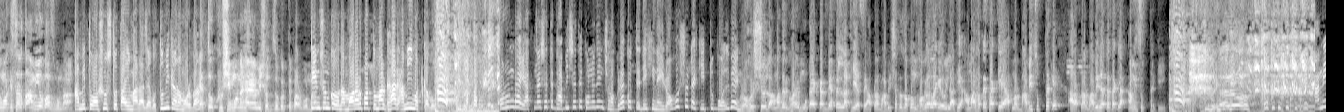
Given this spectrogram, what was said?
তোমাকে ছাড়া তো আমিও বাঁচবো না। আমি তো অসুস্থ তাই মারা যাব। তুমি কেন মরবা? এত খুশি মনে হয় আমি সহ্য করতে পারব না। টেনশন করো না মরার পর তোমার ঘাড় আমিই মটকাবো। আপনার সাথে ভাবির সাথে কোনোদিন ঝগড়া করতে দেখি নাই। রহস্যটা কি একটু বলবেন? রহস্য হলো আমাদের ঘরে মোটা একটা বেতের লাঠি আছে। আপনার ভাবির সাথে যখন ঝগড়া লাগে, ওই লাঠি আমার হাতে থাকলে আপনার ভাবি চুপ থাকে, আর আপনার ভাবির হাতে থাকলে আমি চুপ থাকি। আমি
